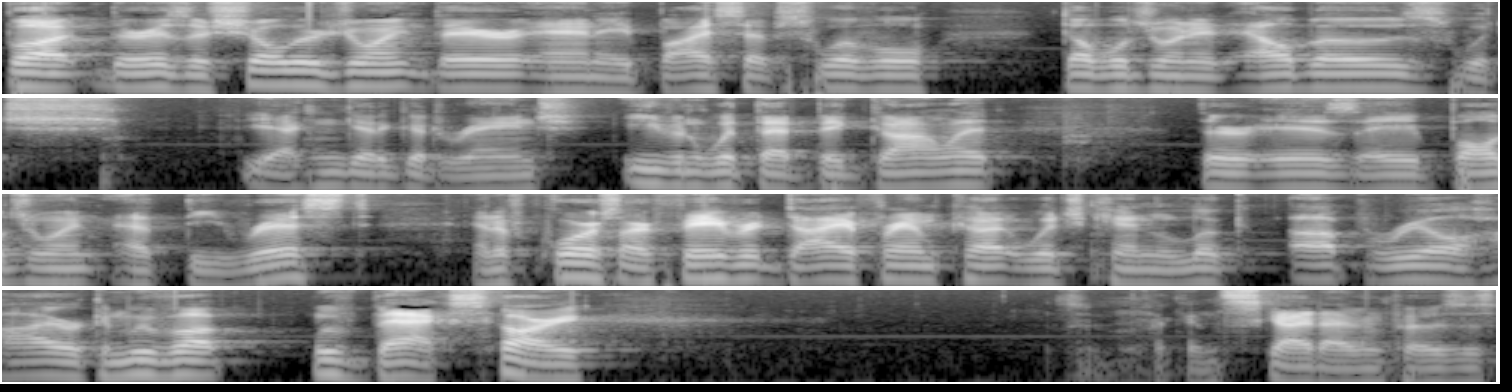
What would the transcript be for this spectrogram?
But there is a shoulder joint there and a bicep swivel, double jointed elbows, which yeah, can get a good range. Even with that big gauntlet, there is a ball joint at the wrist. And of course, our favorite diaphragm cut, which can look up real high or can move up, move back, sorry. Fucking skydiving poses.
